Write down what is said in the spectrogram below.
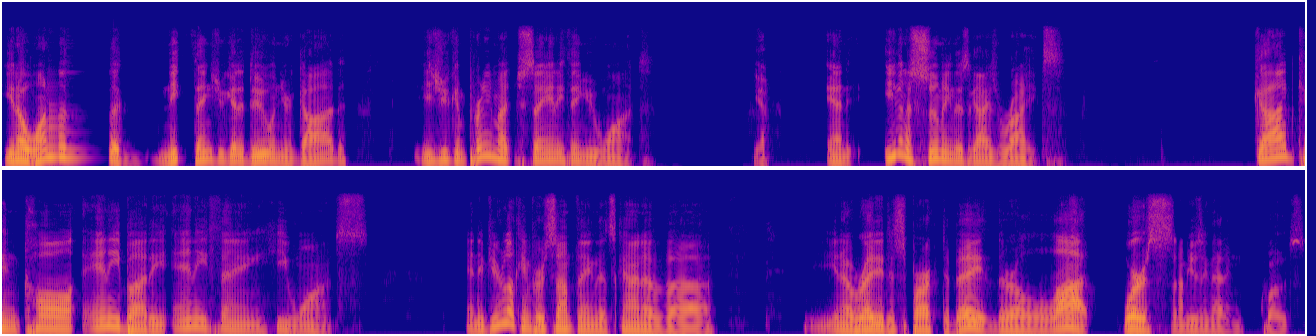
You know one of the neat things you get to do when you're god is you can pretty much say anything you want. Yeah. And even assuming this guy's right God can call anybody anything he wants. And if you're looking for something that's kind of, uh, you know, ready to spark debate, there are a lot worse, and I'm using that in quotes.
